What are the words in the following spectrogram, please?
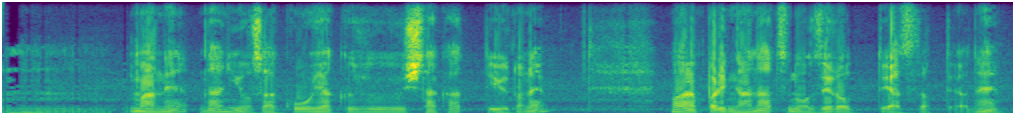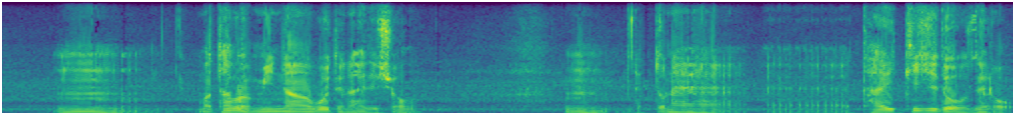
うん、まあね、何をさ、公約したかっていうとね、まあ、やっぱり7つのゼロってやつだったよね。うん。まあ、多分みんな覚えてないでしょ？うん。えっとね、えー、待機児童ゼロ。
